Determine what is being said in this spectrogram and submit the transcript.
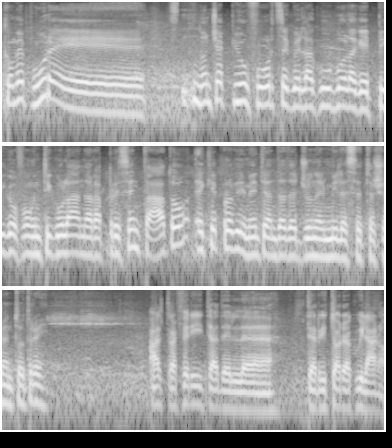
Come pure non c'è più forse quella cupola che Pico Fonticulano ha rappresentato e che probabilmente è andata giù nel 1703. Altra ferita del territorio aquilano.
